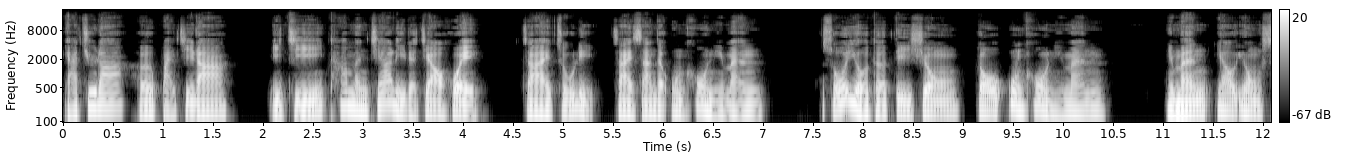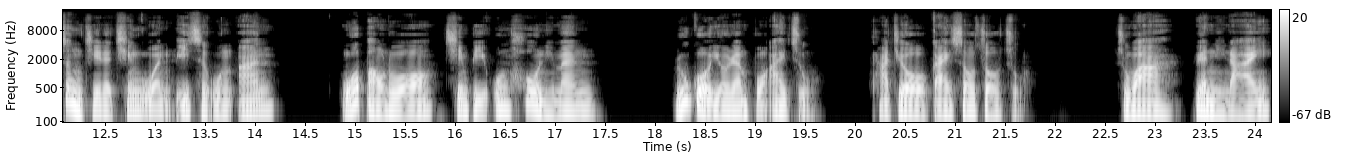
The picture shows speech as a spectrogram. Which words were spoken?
雅居拉和百基拉以及他们家里的教会，在主里再三的问候你们。所有的弟兄都问候你们。你们要用圣洁的亲吻彼此问安。我保罗亲笔问候你们。如果有人不爱主，他就该受咒诅。主啊，愿你来，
